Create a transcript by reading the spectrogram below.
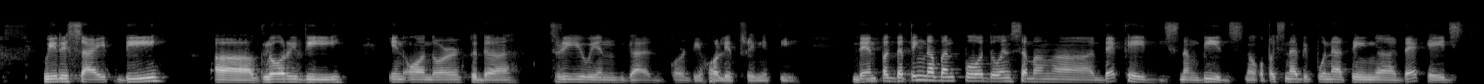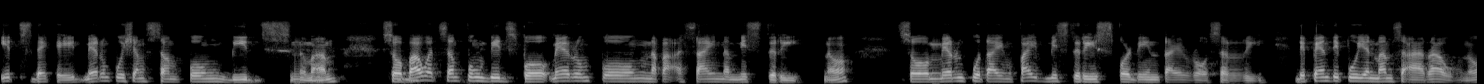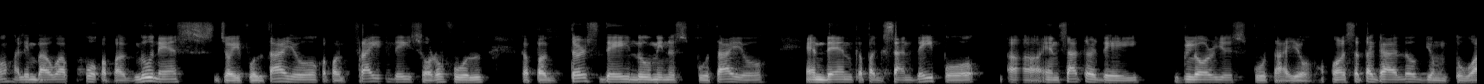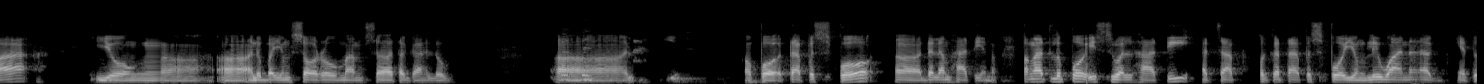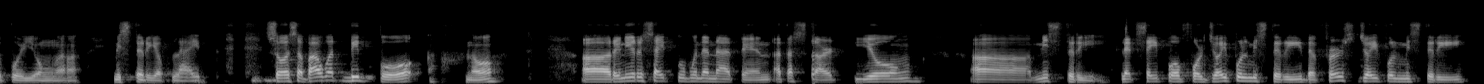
we recite the uh, Glory Thee in honor to the Triune God or the Holy Trinity. Then pagdating naman po doon sa mga decades ng beads, no, kapag sinabi po nating uh, decades, each decade, meron po siyang sampung beads, no ma'am? So mm-hmm. bawat sampung beads po, meron pong naka-assign na mystery, no? So meron po tayong five mysteries for the entire rosary. Depende po yan ma'am sa araw. No? Halimbawa po kapag lunes, joyful tayo. Kapag Friday, sorrowful. Kapag Thursday, luminous po tayo. And then kapag Sunday po uh, and Saturday, glorious po tayo. O sa Tagalog, yung tuwa, yung uh, uh, ano ba yung sorrow ma'am sa Tagalog? Uh, Opo, tapos po uh, dalamhati ano. Pangatlo po is walhati at sa pagkatapos po yung liwanag. Ito po yung uh, mystery of light. So sa bawat bid po, no, uh, reni-recite po muna natin at a start yung uh, mystery. Let's say po for joyful mystery, the first joyful mystery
